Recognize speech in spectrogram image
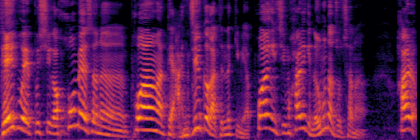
대구 FC가 홈에서는 포항한테 안 질 것 같은 느낌이야. 포항이 지금 화력이 너무나 좋잖아. 하-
